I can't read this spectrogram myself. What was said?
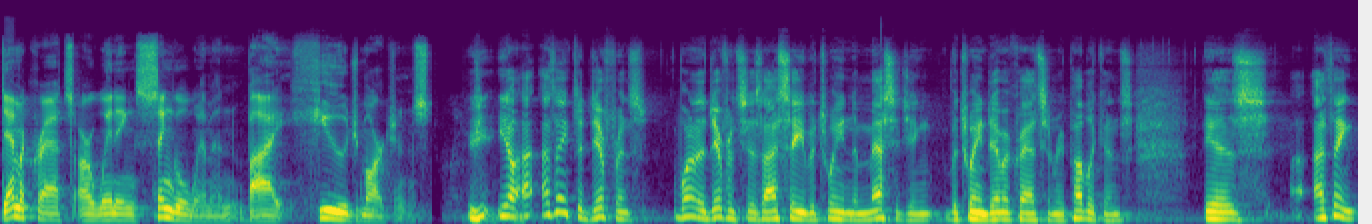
Democrats are winning single women by huge margins, You know, I think the difference, one of the differences I see between the messaging between Democrats and Republicans is I think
